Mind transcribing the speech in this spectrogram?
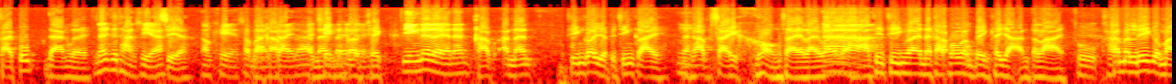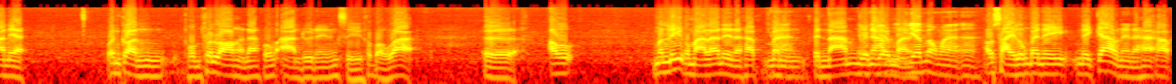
ใส่ปุ๊บแดงเลย นั่นคือฐานเสียเสียโอเคสบายใจได้นะครับอันนั้นเช็คได้ก็เลยเช็คยิงได้เลยอันนั้น ครับ อันนั้นทิ้งก็อย่าไปทิ้งไกลนะครับ ใส่กล่องใส่อะไรไว้อ่าหาที่ทิ้งไว้นะครับครับ เพราะมันเป็นขยะอันตรายถูกครับถ้ามันลีกออกมาเนี่ย วันก่อนผมทดลองอะนะผมอ่านดูในหนังสือเขาบอกว่า เออเอามันลีกออกมาแล้วเนี่ยนะครับ มันอ่า เป็นน้ำเยิ้เดี๋ยวมๆมาน้ำเยิ้มออกมาอ่าเอาใส่ลงไปในในแก้วเนี่ยนะฮะครับ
